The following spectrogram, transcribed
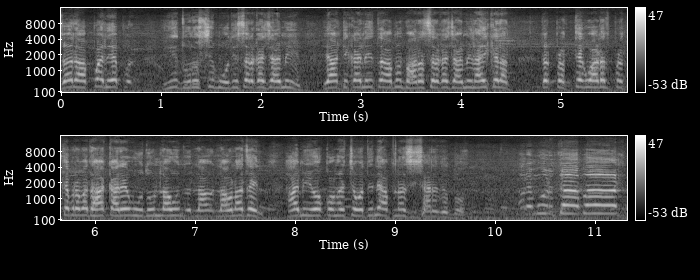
जर आपण हे ही दुरुस्ती मोदी सरकारची आम्ही या ठिकाणी तर आपण भारत सरकारची आम्ही नाही केलात तर प्रत्येक वाड्यात प्रत्येक प्रभात हा कार्य उधून लावून लाव- लावला जाईल. हा मी युवक काँग्रेसच्या वतीने आपणास इशारा देतो. अरे मुर्दाबाद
